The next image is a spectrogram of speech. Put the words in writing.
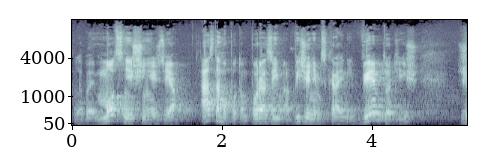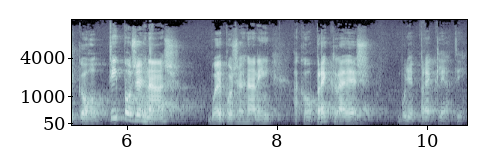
lebo je mocnejší než ja a zda ho potom porazím a vyženiem z krajiny. Viem totiž, že koho ty požehnáš, bude požehnaný, ako ho prekleješ, bude prekliatý.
